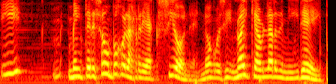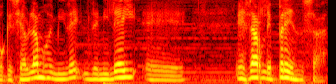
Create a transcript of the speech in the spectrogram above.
Y me interesaban un poco las reacciones, ¿no? Como decir, no hay que hablar de Milei, porque si hablamos de Milei, de Milei, eh, es darle prensa.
